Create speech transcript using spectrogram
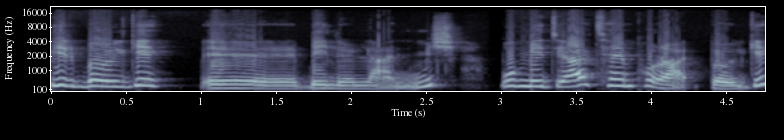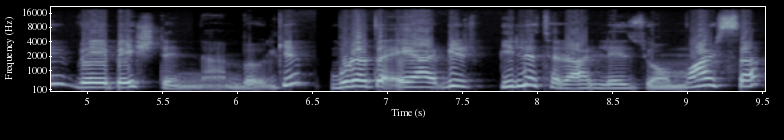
bir bölge e, belirlenmiş. Bu medial temporal bölge V5 denilen bölge. Burada eğer bir bilateral lezyon varsa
